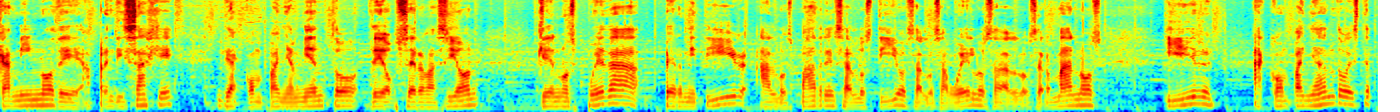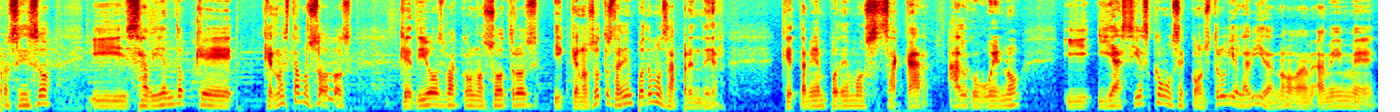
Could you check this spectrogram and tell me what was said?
camino de aprendizaje, de acompañamiento, de observación que nos pueda permitir a los padres, a los tíos, a los abuelos, a los hermanos, ir acompañando este proceso y sabiendo que, que no estamos solos, que Dios va con nosotros y que nosotros también podemos aprender, que también podemos sacar algo bueno y, y así es como se construye la vida, ¿no? A, mí me,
